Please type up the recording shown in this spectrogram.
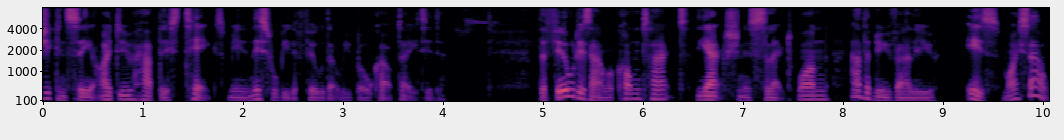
you can see, I do have this ticked, meaning this will be the field that we bulk updated. The field is Our Contact, the action is Select 1, and the new value is myself.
